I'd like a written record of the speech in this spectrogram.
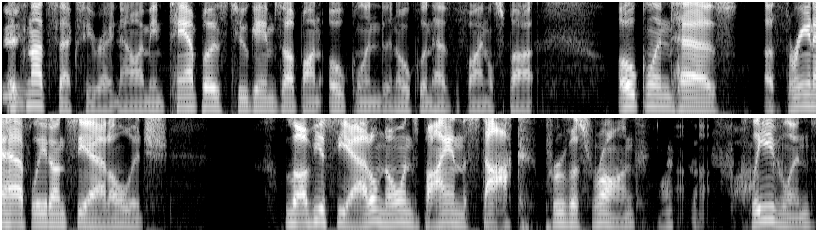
It's not sexy right now. I mean, Tampa is two games up on Oakland, and Oakland has the final spot. Oakland has a three and a half lead on Seattle, which love you, Seattle. No one's buying the stock. Prove us wrong. Uh, Cleveland,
